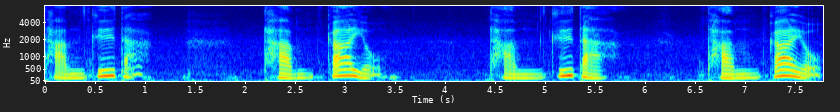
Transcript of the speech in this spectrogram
담그다，담가요，담그다。담가요，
